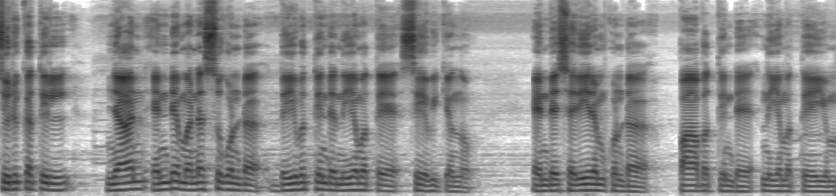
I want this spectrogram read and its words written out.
ചുരുക്കത്തിൽ ഞാൻ എന്റെ മനസ്സുകൊണ്ട് ദൈവത്തിന്റെ നിയമത്തെ സേവിക്കുന്നു. എന്റെ ശരീരം കൊണ്ട് പാപത്തിന്റെ നിയമത്തെയും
